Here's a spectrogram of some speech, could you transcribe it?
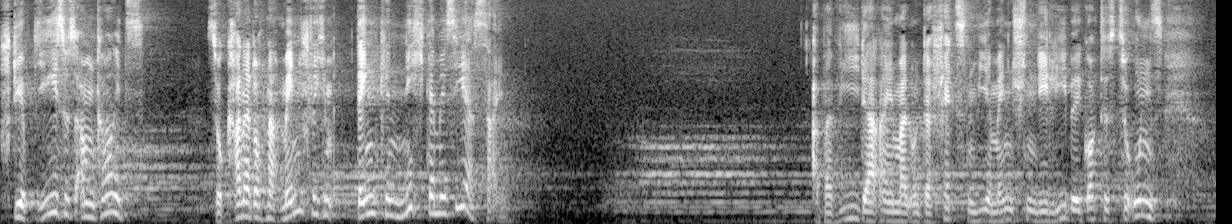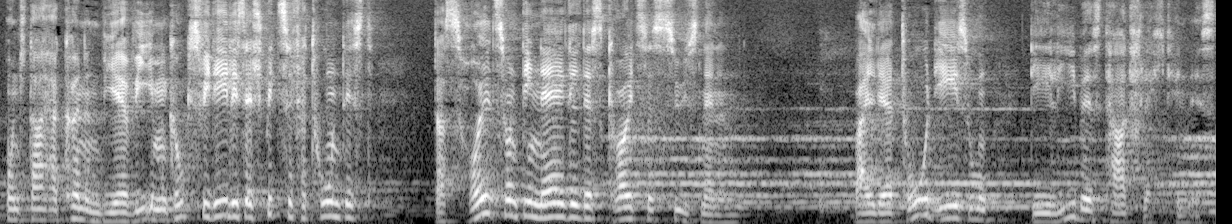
Stirbt Jesus am Kreuz, so kann er doch nach menschlichem Denken nicht der Messias sein. Aber wieder einmal unterschätzen wir Menschen die Liebe Gottes zu uns und daher können wir, wie im Crux Fidelis es spitze vertont ist, das Holz und die Nägel des Kreuzes süß nennen, weil der Tod Jesu die Liebestat schlechthin ist.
